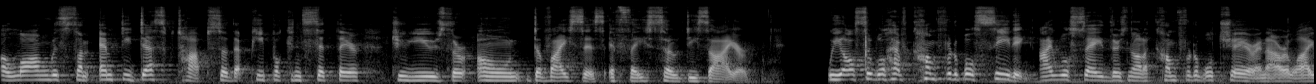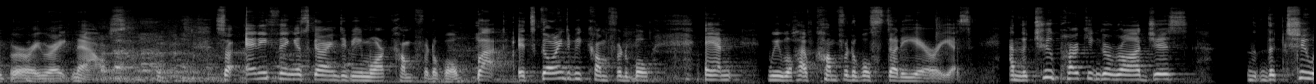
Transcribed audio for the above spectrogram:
along with some empty desktops so that people can sit there to use their own devices if they so desire. We also will have comfortable seating. I will say there's not a comfortable chair in our library right now. So anything is going to be more comfortable, but it's going to be comfortable, and we will have comfortable study areas. And the two parking garages, the two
